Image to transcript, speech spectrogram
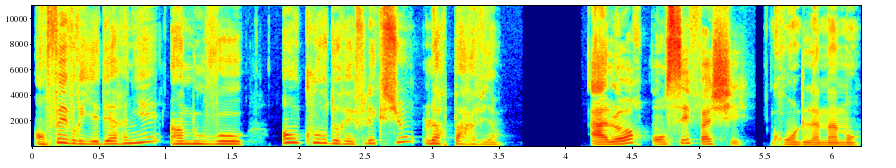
En février dernier, un nouveau en cours de réflexion leur parvient. Alors, on s'est fâché. gronde la maman.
